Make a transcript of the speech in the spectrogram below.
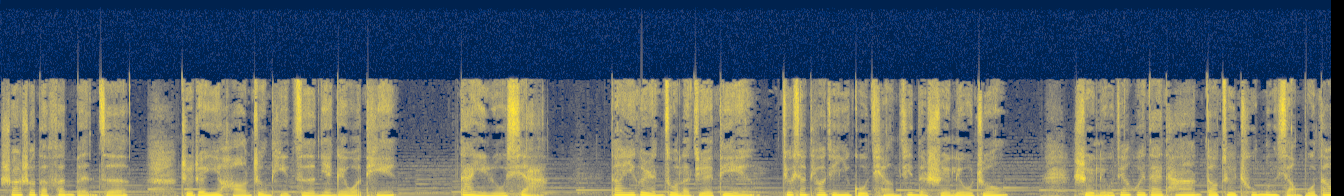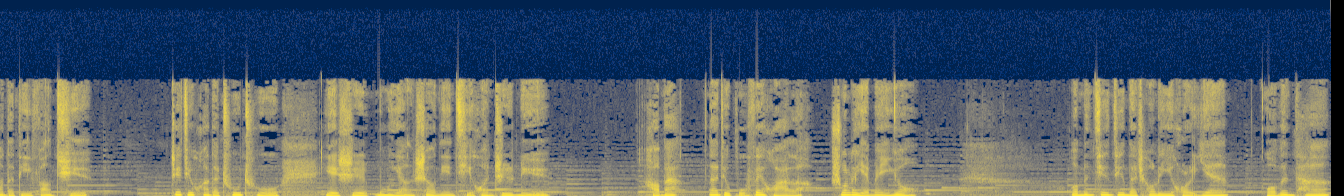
刷刷的翻本子，指着一行正体字念给我听，大意如下：当一个人做了决定，就像跳进一股强劲的水流中，水流将会带他到最初梦想不到的地方去。”这句话的出处，也是《牧羊少年奇幻之旅》。好吧，那就不废话了，说了也没用。我们静静的抽了一会儿烟，我问他，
